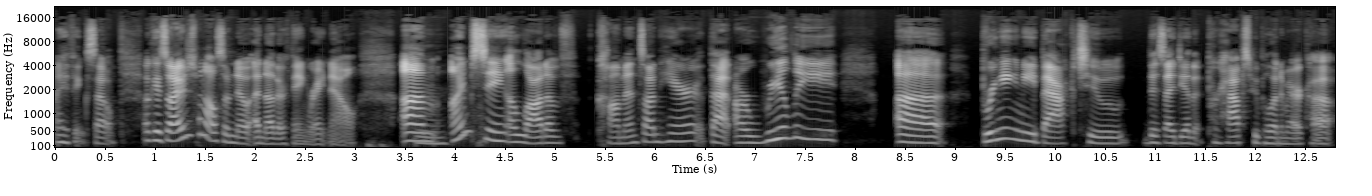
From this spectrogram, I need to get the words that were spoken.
I think so. Okay, so I just want to also note another thing right now. Um, Mm. I'm seeing a lot of comments on here that are really uh bringing me back to this idea that perhaps people in America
